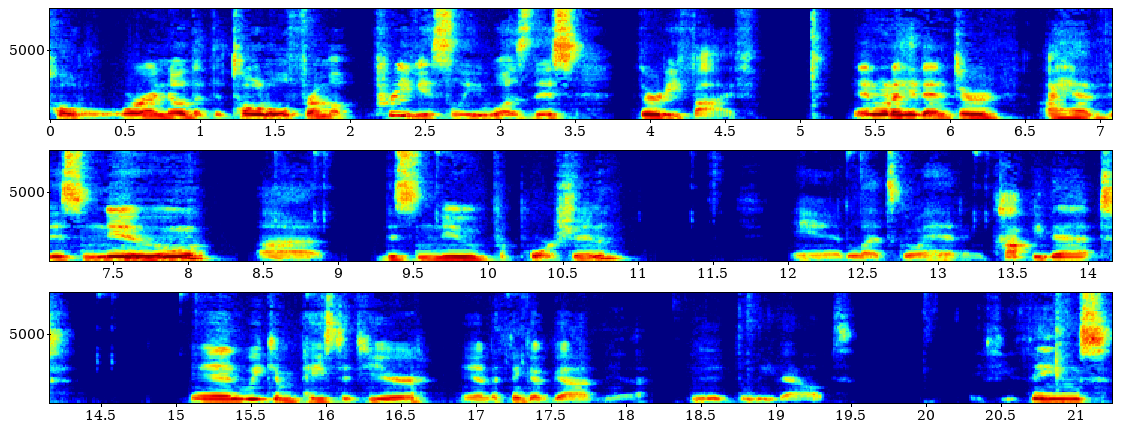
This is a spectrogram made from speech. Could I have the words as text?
total. Or I know that the total from a previously was this 35. And when I hit enter, I have this new, uh, this new proportion. And let's go ahead and copy that. And we can paste it here. And I think I've got, yeah, delete out a few things.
